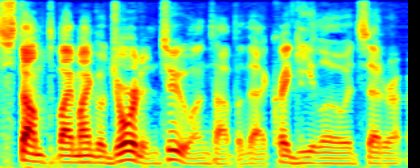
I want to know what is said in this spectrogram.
stumped by Michael Jordan too. On top of that, Craig Ehlo, etc.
